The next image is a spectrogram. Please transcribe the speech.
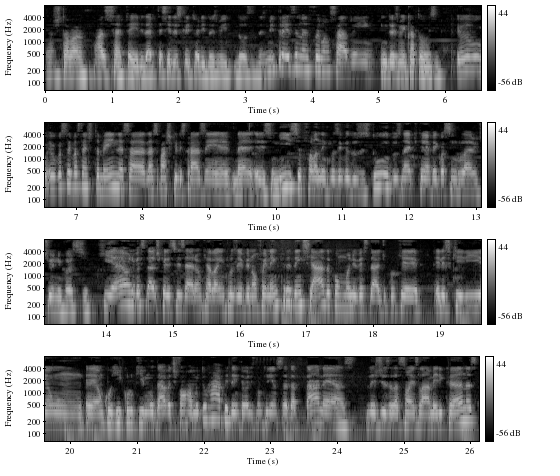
Então a gente tava quase certo aí. Ele deve ter sido escrito ali em 2012, 2013, né? Foi lançado em, em 2014. Eu, eu gostei bastante também nessa, nessa parte que eles trazem, né? Esse início, falando inclusive dos estudos, né? Que tem a ver com a Singularity University, que é a universidade que eles fizeram, que ela inclusive não foi nem credenciada como uma universidade, porque eles queriam é, um currículo que mudava de forma muito rápida, então eles não queriam se adaptar, né? Às legislações lá americanas,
